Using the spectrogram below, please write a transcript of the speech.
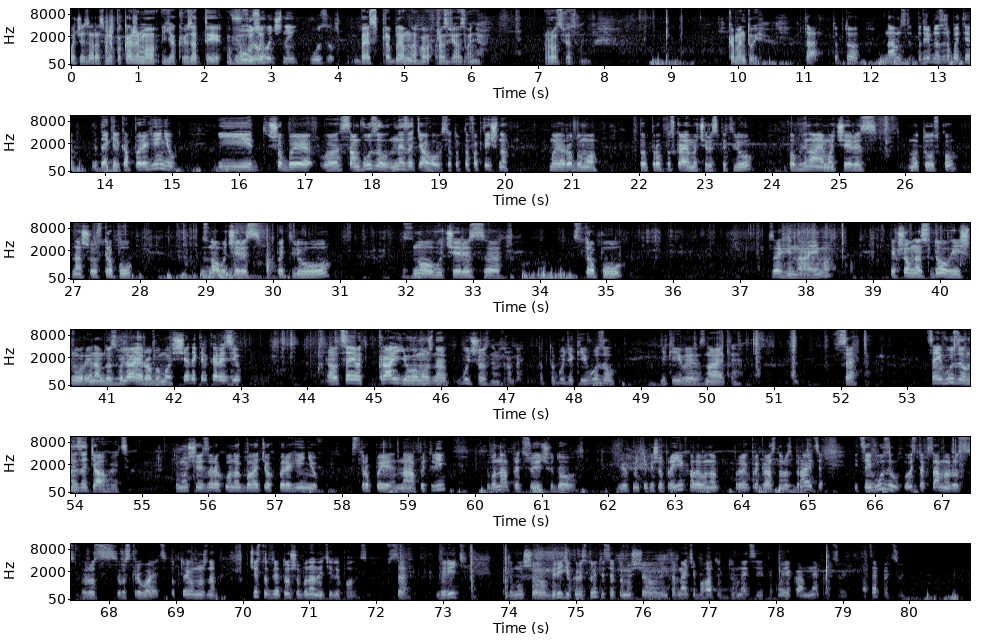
Отже, зараз ми покажемо, як в'язати вузол вузол. без проблемного розв'язування. Розв'язування. Коментуй. Так, тобто нам потрібно зробити декілька перегинів, і щоб е, сам вузол не затягувався. Тобто, фактично, ми робимо, пропускаємо через петлю, обгинаємо через мотузку нашу стропу, знову через петлю, знову через е, стропу. Загинаємо. Якщо в нас довгий шнур і нам дозволяє, робимо ще декілька разів. А оцей от край його можна будь-що з ним зробити. Тобто будь-який вузол, який ви знаєте. Все. Цей вузол не затягується. Тому що за рахунок багатьох перегинів стропи на петлі, вона працює чудово. І от ми тільки що приїхали, вона прекрасно розбирається. І цей вузол ось так само роз, роз, розкривається. Тобто його можна чисто для того, щоб вона не тіліпалася. Все, беріть, тому що беріть і користуйтеся, тому що в інтернеті багато дурниці такої, яка не працює. А це працює.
